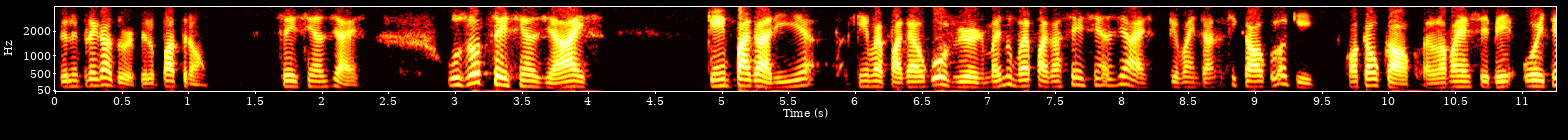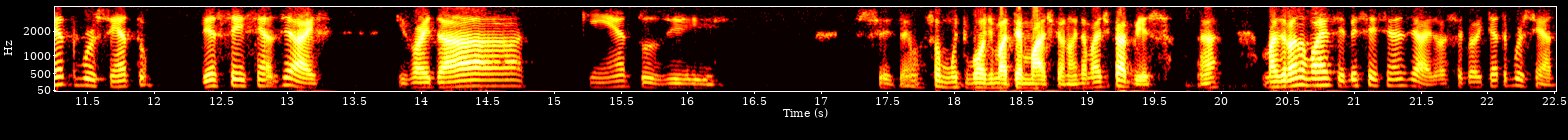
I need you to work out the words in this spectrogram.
pelo empregador, pelo patrão, 600 reais. Os outros 600 reais, quem pagaria, quem vai pagar é o governo, mas não vai pagar 600 reais, porque vai entrar nesse cálculo aqui. Qual é o cálculo? Ela vai receber 80% desses 600 reais, que vai dar 500 e... Não sou muito bom de matemática não, ainda mais de cabeça, né? Mas ela não vai receber 600 reais, ela vai receber 80%.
